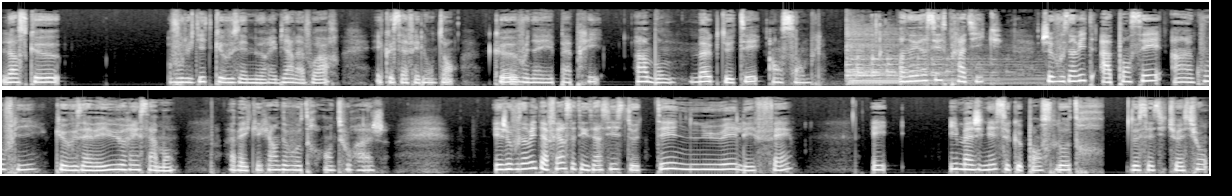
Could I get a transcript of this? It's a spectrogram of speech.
lorsque vous lui dites que vous aimeriez bien la voir et que ça fait longtemps que vous n'avez pas pris un bon mug de thé ensemble. En exercice pratique, je vous invite à penser à un conflit que vous avez eu récemment avec quelqu'un de votre entourage. Et je vous invite à faire cet exercice de dénuer les faits et imaginer ce que pense l'autre de cette situation.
